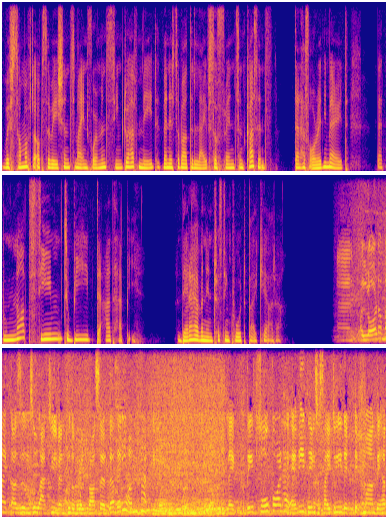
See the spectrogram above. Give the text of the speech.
with some of the observations my informants seem to have made when it's about the lives of friends and cousins that have already married, that do not seem to be that happy. There I have an interesting quote by Chiara. And a lot of my cousins who actually went through the whole process, they're very unhappy. Like they so-called have everything societally, they tick mark, they have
